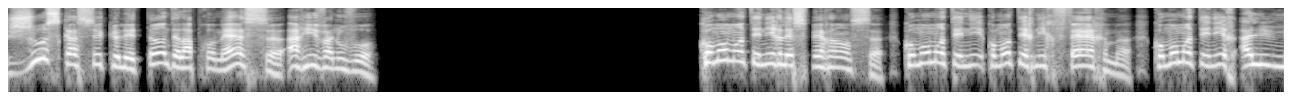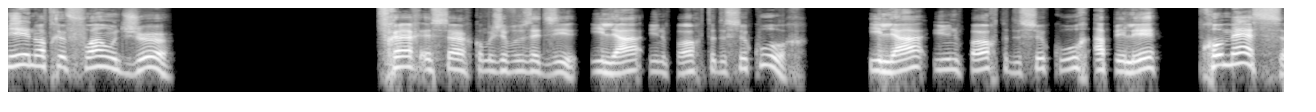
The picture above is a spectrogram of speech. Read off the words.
jusqu'à ce que le temps de la promesse arrive à nouveau Comment maintenir l'espérance? Comment maintenir, comment tenir ferme? Comment maintenir allumé notre foi en Dieu? Frères et sœurs, comme je vous ai dit, il y a une porte de secours. Il y a une porte de secours appelée promesse.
